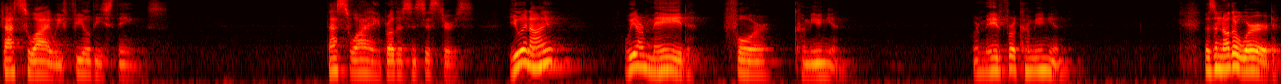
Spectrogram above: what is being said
That's why we feel these things. That's why, brothers and sisters, you and I, we are made for communion. We're made for communion. There's another word.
